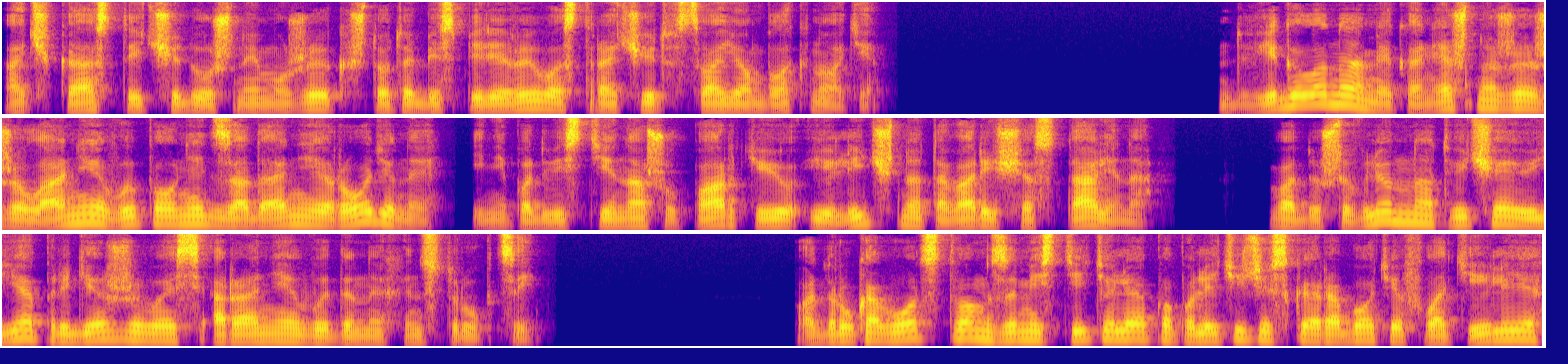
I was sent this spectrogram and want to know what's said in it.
Очкастый чудушный мужик что-то без перерыва строчит в своем блокноте. Двигало нами, конечно же, желание выполнить задание Родины и не подвести нашу партию и лично товарища Сталина. Воодушевленно отвечаю я, придерживаясь ранее выданных инструкций. Под руководством заместителя по политической работе флотилии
